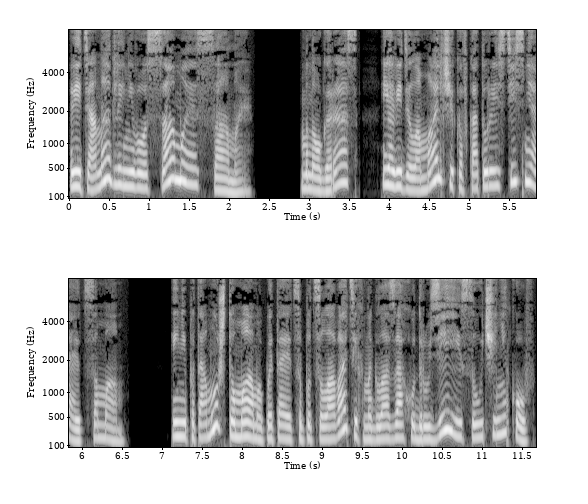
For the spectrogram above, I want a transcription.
ведь она для него самое-самое. Много раз я видела мальчиков, которые стесняются мам. И не потому, что мама пытается поцеловать их на глазах у друзей и соучеников.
